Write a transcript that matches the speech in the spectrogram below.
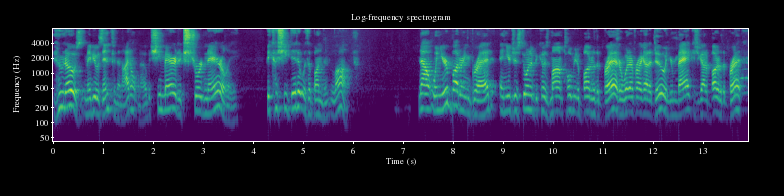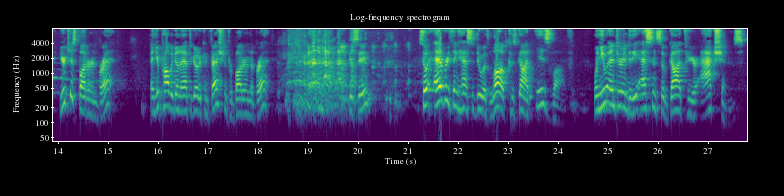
who knows, maybe it was infinite, I don't know, but she merited extraordinarily because she did it with abundant love. Now, when you're buttering bread and you're just doing it because mom told me to butter the bread or whatever I got to do, and you're mad because you got to butter the bread, you're just buttering bread. And you're probably going to have to go to confession for buttering the bread. you see? So everything has to do with love because God is love. When you enter into the essence of God through your actions,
